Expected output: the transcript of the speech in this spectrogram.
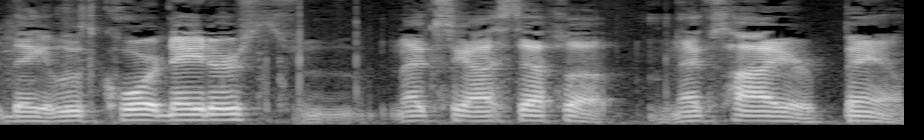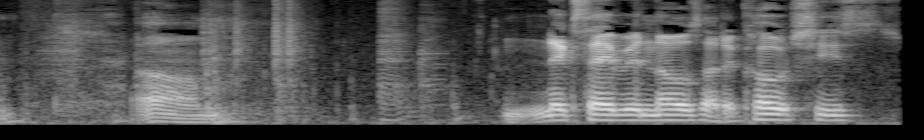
they lose coordinators. Next guy steps up. Next hire, bam. Um, Nick Saban knows how to coach. He's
